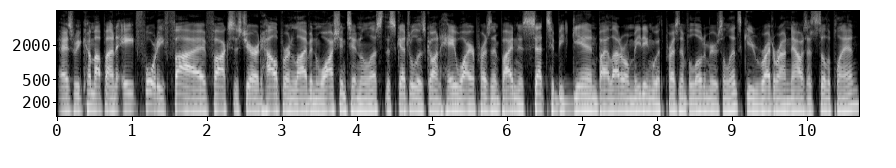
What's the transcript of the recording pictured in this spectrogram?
As we come up on 845, Fox's Jared Halpern live in Washington. Unless the schedule has gone haywire, President Biden is set to begin bilateral meeting with President Volodymyr Zelensky right around now. Is that still the plan?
